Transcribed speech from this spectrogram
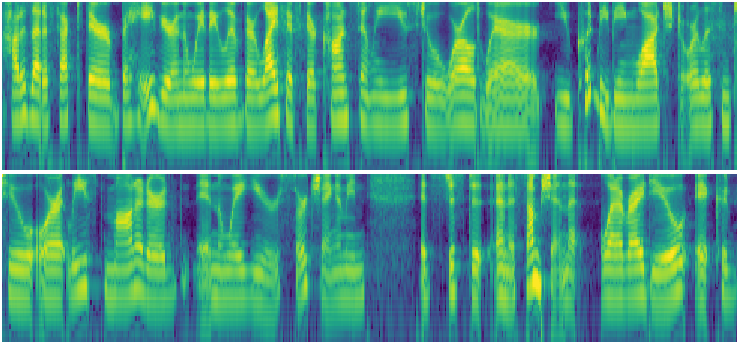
how does that affect their behavior and the way they live their life if they're constantly used to a world where you could be being watched or listened to or at least monitored in the way you're searching? I mean, it's just a, an assumption that whatever I do, it could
